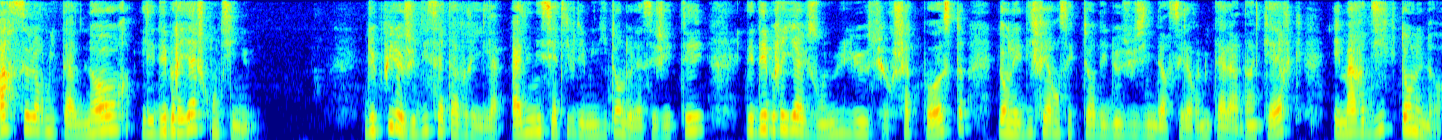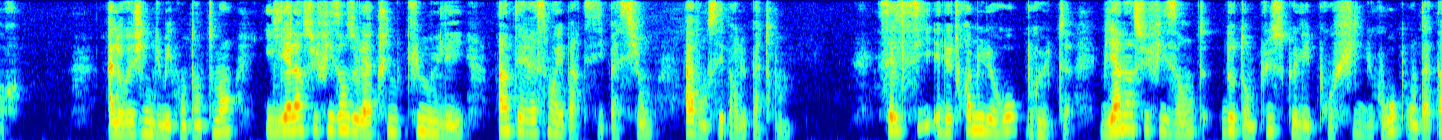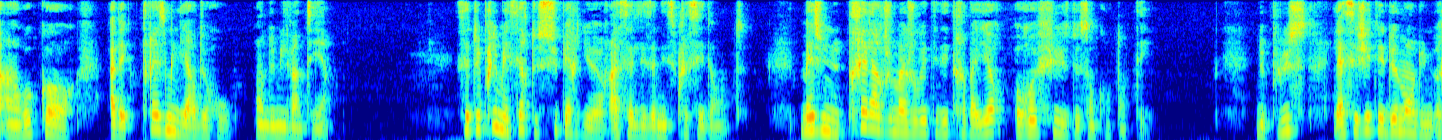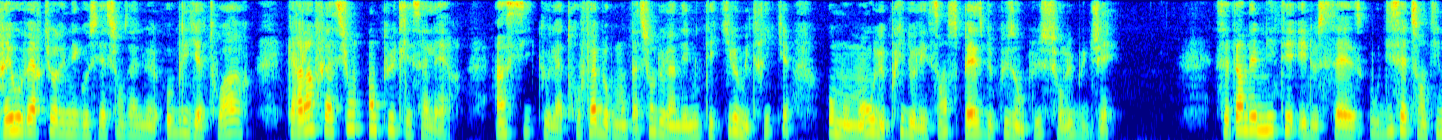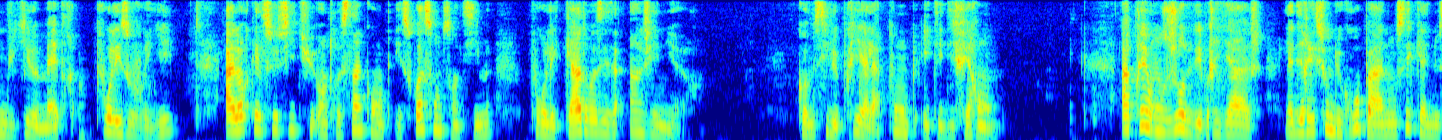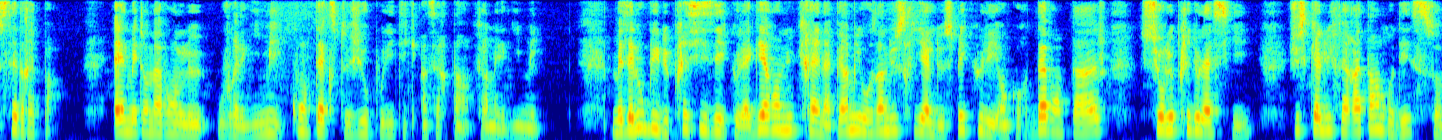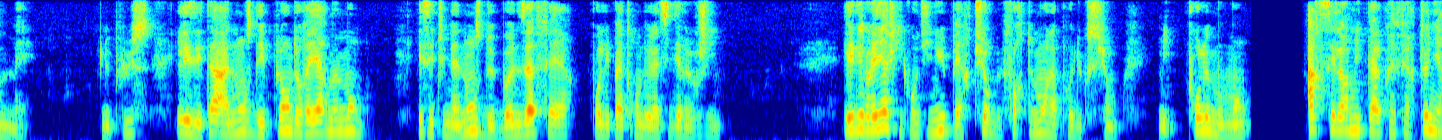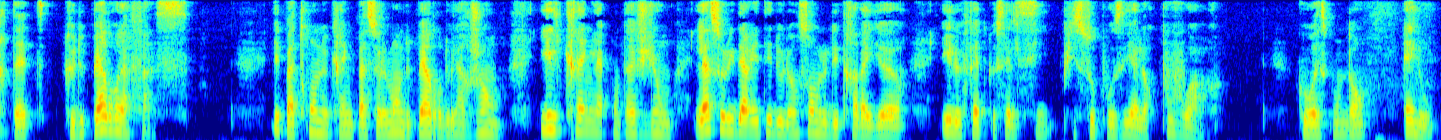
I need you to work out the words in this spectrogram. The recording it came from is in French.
ArcelorMittal Nord, les débrayages continuent. Depuis le jeudi 7 avril, à l'initiative des militants de la CGT, des débrayages ont eu lieu sur chaque poste dans les différents secteurs des deux usines d'ArcelorMittal à Dunkerque et Mardic dans le Nord. À l'origine du mécontentement, il y a l'insuffisance de la prime cumulée, intéressement et participation, avancée par le patron. Celle-ci est de 3 000 euros brut, bien insuffisante, d'autant plus que les profits du groupe ont atteint un record, avec 13 milliards d'euros en 2021. Cette prime est certes supérieure à celle des années précédentes, mais une très large majorité des travailleurs refusent de s'en contenter. De plus, la CGT demande une réouverture des négociations annuelles obligatoires, car l'inflation ampute les salaires, ainsi que la trop faible augmentation de l'indemnité kilométrique au moment où le prix de l'essence pèse de plus en plus sur le budget. Cette indemnité est de 16 ou 17 centimes du kilomètre pour les ouvriers, alors qu'elle se situe entre 50 et 60 centimes pour les cadres et ingénieurs. Comme si le prix à la pompe était différent. Après 11 jours de débrayage, la direction du groupe a annoncé qu'elle ne céderait pas. Elle met en avant le, ouvrez les guillemets, contexte géopolitique incertain, fermez les guillemets, mais elle oublie de préciser que la guerre en Ukraine a permis aux industriels de spéculer encore davantage sur le prix de l'acier, jusqu'à lui faire atteindre des sommets. De plus, les États annoncent des plans de réarmement, et c'est une annonce de bonnes affaires pour les patrons de la sidérurgie. Les débrayages qui continuent perturbent fortement la production, mais pour le moment, ArcelorMittal préfère tenir tête que de perdre la face. Les patrons ne craignent pas seulement de perdre de l'argent, ils craignent la contagion, la solidarité de l'ensemble des travailleurs et le fait que celle-ci puisse s'opposer à leur pouvoir. Correspondant Hello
